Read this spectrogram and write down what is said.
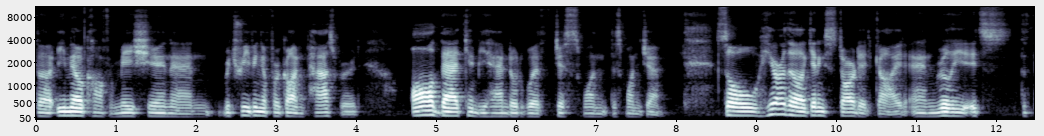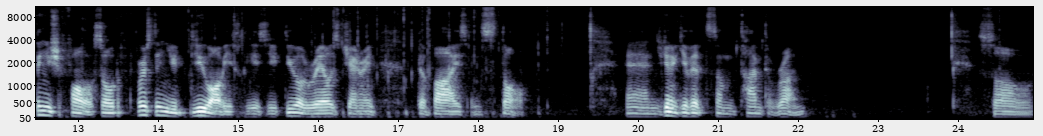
the email confirmation and retrieving a forgotten password, all that can be handled with just one this one gem. So here are the getting started guide and really it's the thing you should follow. So the first thing you do obviously is you do a Rails generate Devise install. And you're gonna give it some time to run. So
